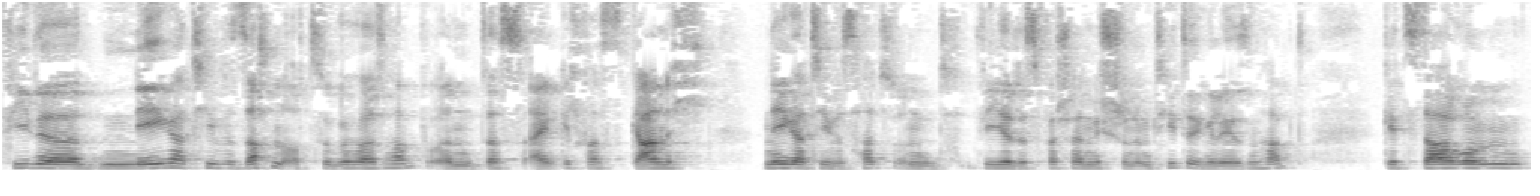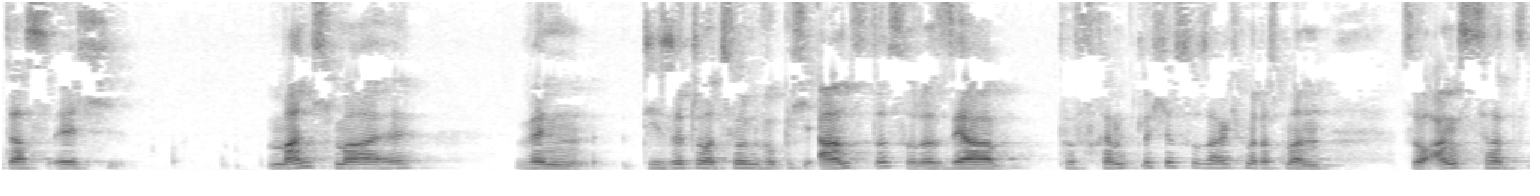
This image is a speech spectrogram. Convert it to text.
viele negative Sachen auch zugehört habe und das eigentlich was gar nicht Negatives hat. Und wie ihr das wahrscheinlich schon im Titel gelesen habt, geht es darum, dass ich manchmal, wenn die Situation wirklich ernst ist oder sehr befremdlich ist, so sage ich mal, dass man so Angst hat,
